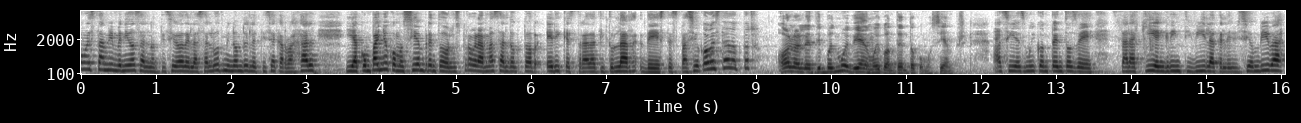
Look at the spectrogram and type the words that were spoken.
¿Cómo están? Bienvenidos al Noticiero de la Salud. Mi nombre es Leticia Carvajal y acompaño, como siempre, en todos los programas al doctor Eric Estrada, titular de este espacio. ¿Cómo está, doctor? Hola, Leti. Pues muy bien, muy contento como siempre. Así es, muy contentos de estar aquí en Green TV, la televisión viva.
